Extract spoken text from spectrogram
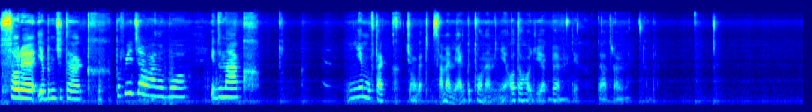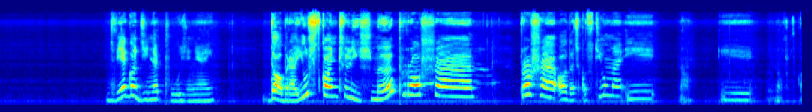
Sorry, ja bym ci tak powiedziała, no bo jednak nie mów tak ciągle tym samym jakby tonem, nie o to chodzi jakby tych teatralnych. Dwie godziny później. Dobra, już skończyliśmy. Proszę, proszę oddać kostiumy i no i no wszystko.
